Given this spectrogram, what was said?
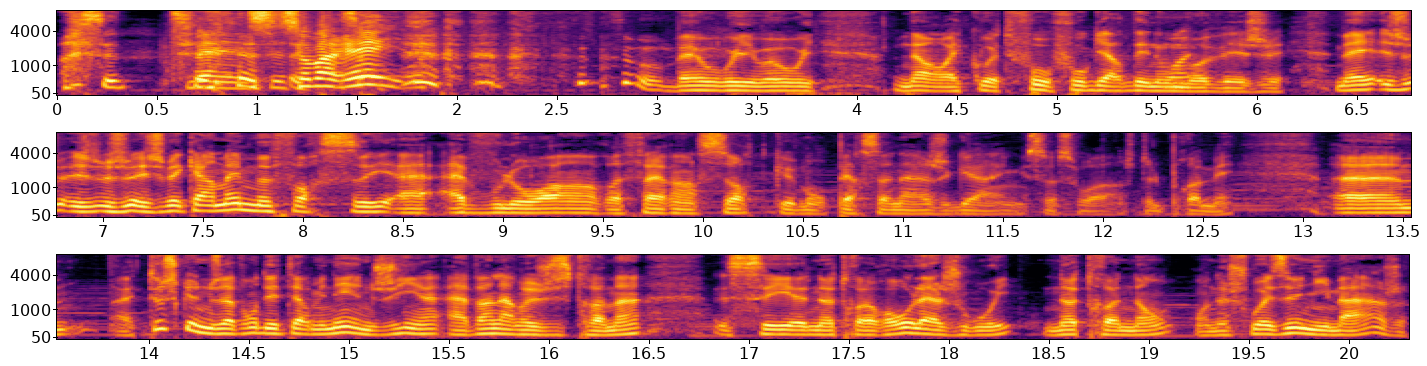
Ah, c'est Ben, c'est ça pareil. Ben oui, oui, oui. Non, écoute, faut, faut garder nos Ouais. mauvais jets. Mais je, je, je vais quand même me forcer à, à vouloir faire en sorte que mon personnage gagne ce soir, je te le promets. Euh, tout ce que nous avons déterminé, NJ, hein, avant l'enregistrement, c'est notre rôle à jouer, notre nom. On a choisi une image.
